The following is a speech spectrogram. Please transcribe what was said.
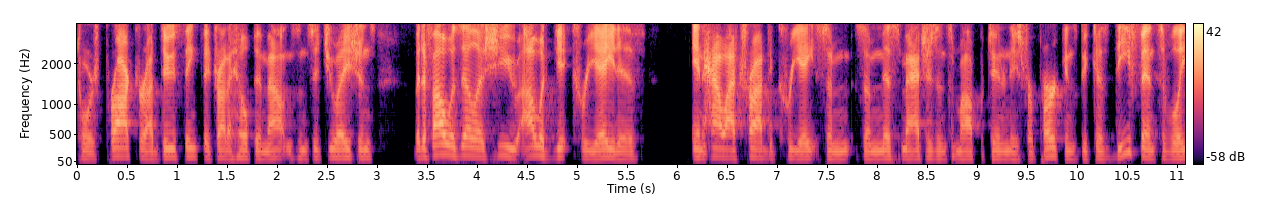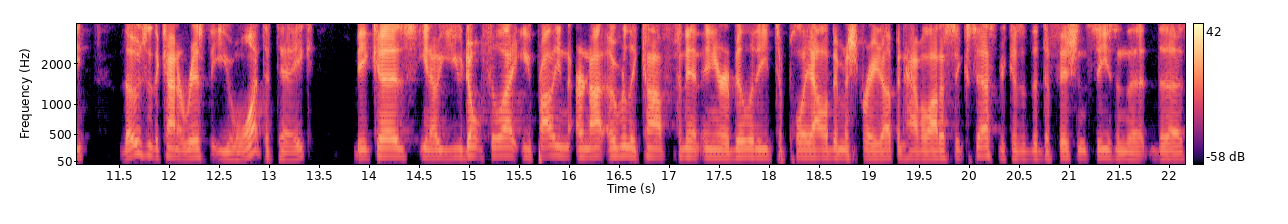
towards Proctor. I do think they try to help him out in some situations. But if I was LSU, I would get creative in how I tried to create some some mismatches and some opportunities for Perkins because defensively, those are the kind of risks that you want to take because you know you don't feel like you probably are not overly confident in your ability to play Alabama straight up and have a lot of success because of the deficiencies and the the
